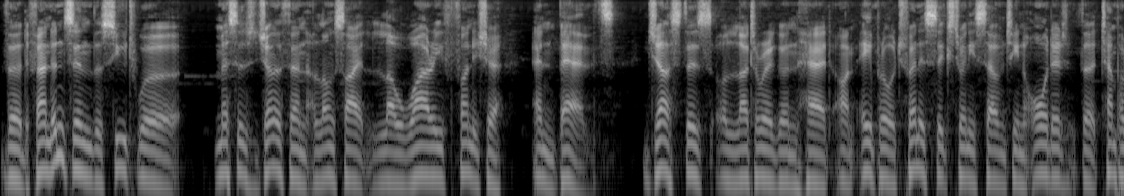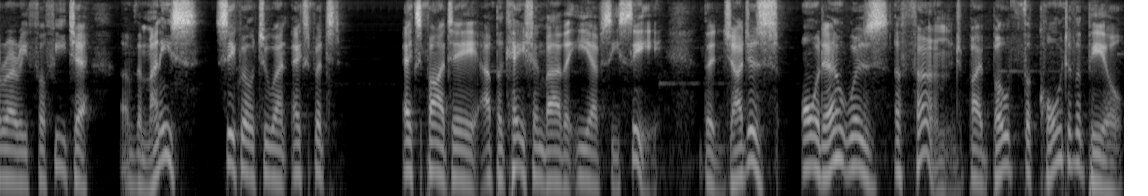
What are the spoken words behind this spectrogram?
The defendants in the suit were Mrs. Jonathan alongside Lawari Furniture and Beds. Justice Olatoregun had on April 26, 2017 ordered the temporary forfeiture of the monies sequel to an expert ex parte application by the EFCC. The judges order was affirmed by both the Court of Appeal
